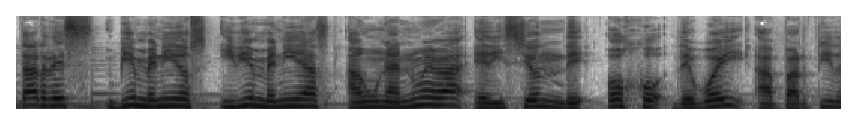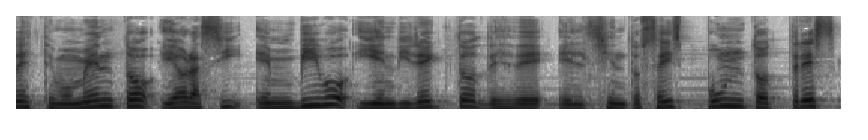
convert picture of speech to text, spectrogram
buenas tardes, bienvenidos y bienvenidas a una nueva edición de Ojo de Buey a partir de este momento y ahora sí en vivo y en directo desde el 106.3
